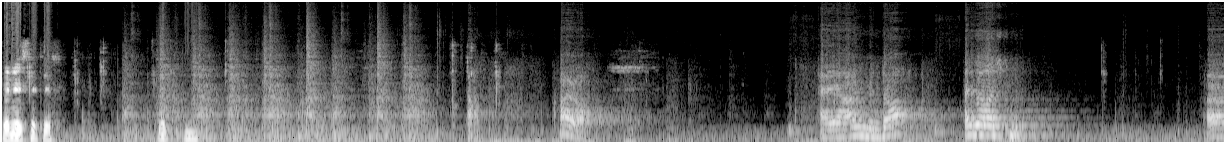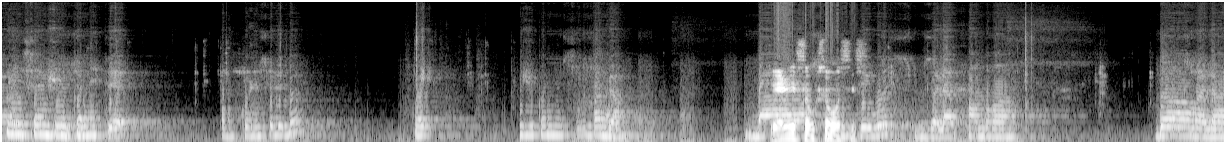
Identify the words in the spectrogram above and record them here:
Venez, c'était. Elle est règle d'or et de respect. Euh, Oui, ça, je connais. Vous connaissez les deux? Oui. Je connais aussi. Très bien. Bah, Il y a les sanctions aussi. vous allez apprendre d'or et la.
